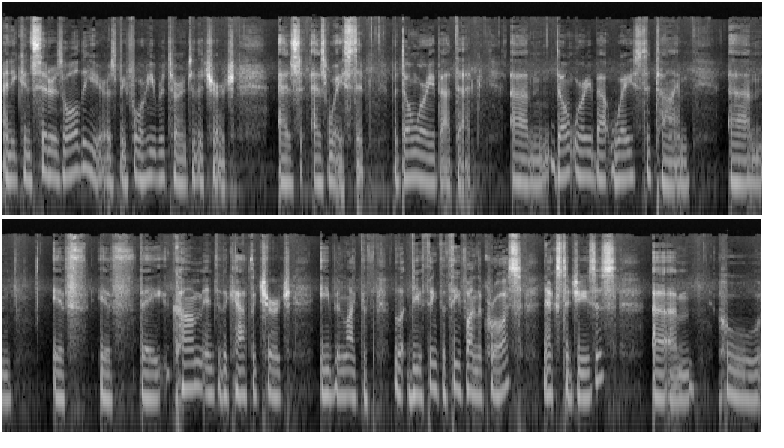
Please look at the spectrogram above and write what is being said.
And he considers all the years before he returned to the church as, as wasted. But don't worry about that. Um, don't worry about wasted time. Um, if if they come into the Catholic Church, even like the, do you think the thief on the cross next to Jesus, um, who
